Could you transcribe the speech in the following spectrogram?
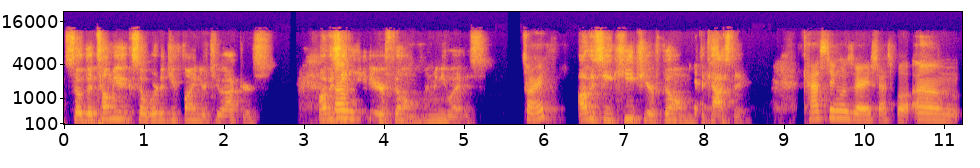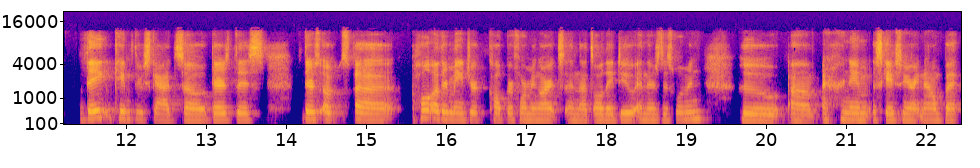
So the tell me, so where did you find your two actors? Obviously um, key to your film in many ways. Sorry? Obviously key to your film, yes. the casting. Casting was very stressful. Um, they came through SCAD. So there's this, there's a, a whole other major called performing arts and that's all they do. And there's this woman who um, her name escapes me right now but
